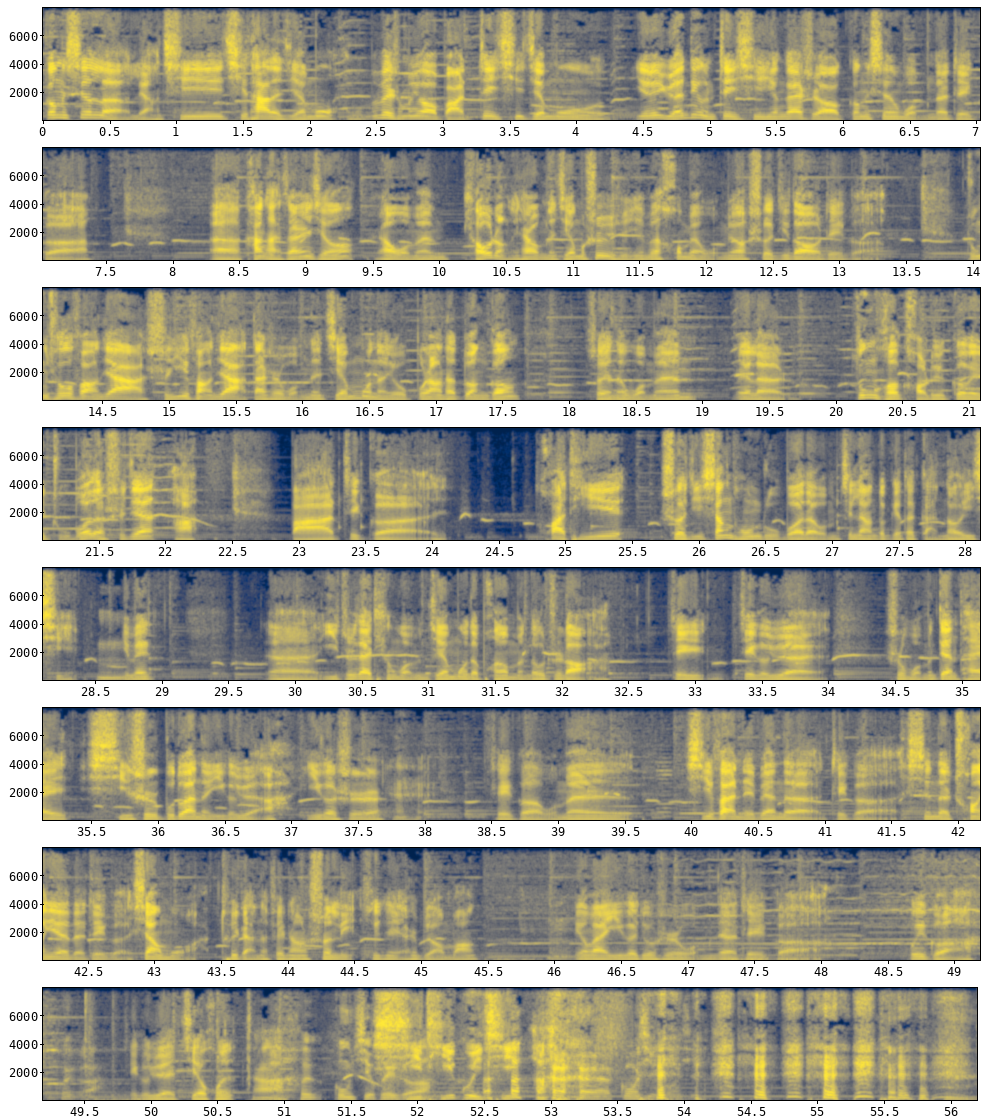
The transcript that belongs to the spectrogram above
更新了两期其他的节目。我们为什么要把这期节目？因为原定这期应该是要更新我们的这个呃侃侃三人行，然后我们调整了一下我们的节目顺序，因为后面我们要涉及到这个中秋放假、十一放假，但是我们的节目呢又不让它断更，所以呢，我们为了综合考虑各位主播的时间啊，把这个话题涉及相同主播的，我们尽量都给它赶到一起，嗯，因为呃一直在听我们节目的朋友们都知道啊，这这个月是我们电台喜事不断的一个月啊，一个是 这个我们稀饭这边的这个新的创业的这个项目啊，推展的非常顺利，最近也是比较忙。嗯，另外一个就是我们的这个辉哥啊，辉哥，这个月结婚啊，辉恭喜辉哥。喜，提贵妻啊，恭 喜恭喜！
